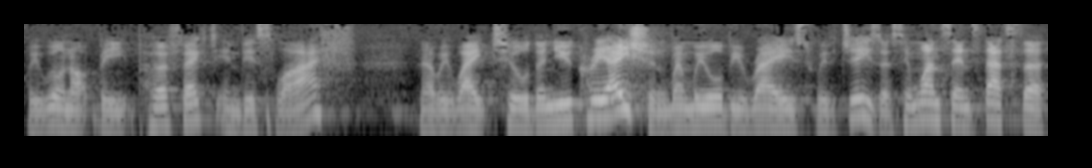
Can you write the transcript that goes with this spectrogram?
we will not be perfect in this life. Now we wait till the new creation when we will be raised with Jesus. In one sense, that's the,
